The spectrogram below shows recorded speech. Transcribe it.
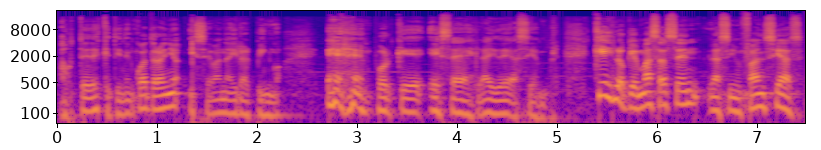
a ustedes que tienen cuatro años y se van a ir al pingo, Eh, porque esa es la idea siempre. ¿Qué es lo que más hacen las infancias?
